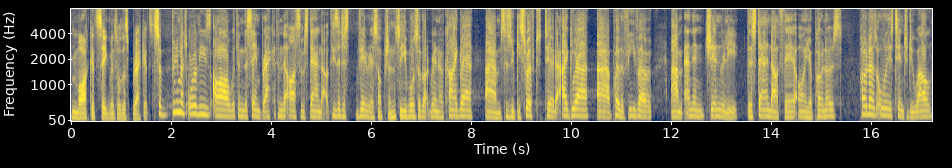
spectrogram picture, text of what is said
market segment or this bracket? So pretty much all of these are within the same bracket, and there are some standouts. These are just various options. So you've also got Renault Kangoo, um, Suzuki Swift, Toyota Agya, uh, Polo Vivo, um, and then generally the standouts there are your Polos. Polos always tend to do well,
